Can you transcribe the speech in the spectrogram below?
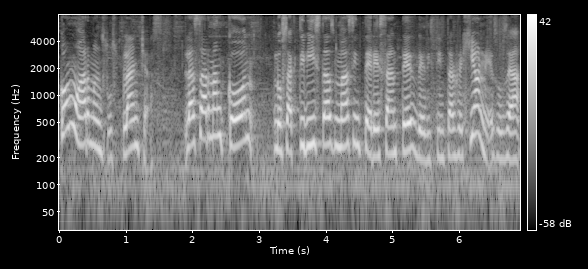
¿Cómo arman sus planchas? Las arman con los activistas más interesantes de distintas regiones. O sea,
